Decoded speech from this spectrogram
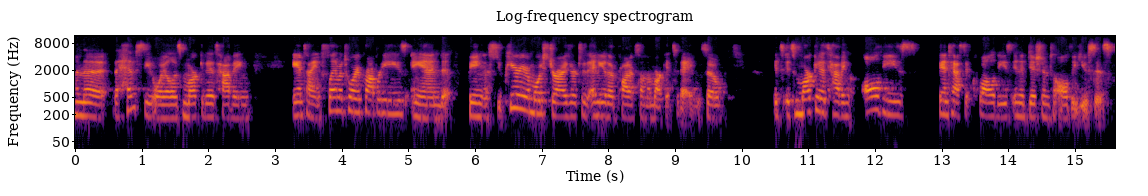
And the, the hemp seed oil is marketed as having anti-inflammatory properties and being a superior moisturizer to any other products on the market today. And so it's, it's marketed as having all these fantastic qualities in addition to all the uses.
